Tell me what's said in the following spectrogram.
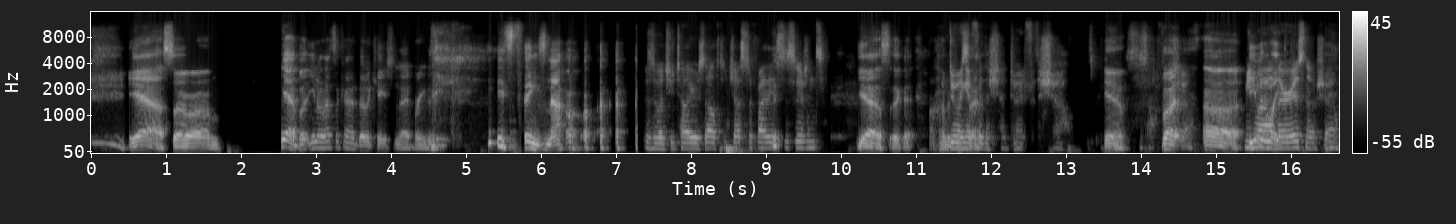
yeah. So um, yeah, but you know that's the kind of dedication that I bring to these things now. This is what you tell yourself to justify these decisions. yes, okay, I'm doing it for the show. I'm doing it for the show. yeah. This is all for the But show. uh, Meanwhile, even like there is no show.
